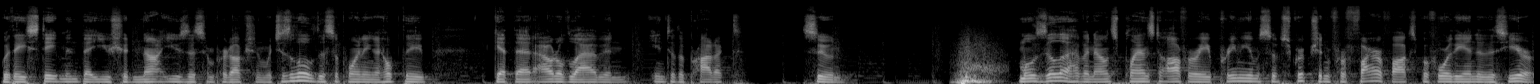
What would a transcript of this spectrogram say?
with a statement that you should not use this in production, which is a little disappointing. I hope they get that out of lab and into the product soon. Mozilla have announced plans to offer a premium subscription for Firefox before the end of this year.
